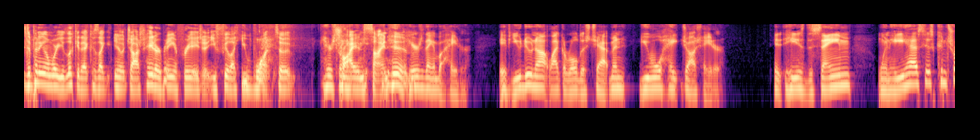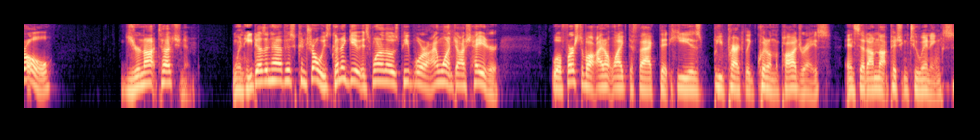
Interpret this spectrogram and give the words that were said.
depending on where you look at it, because like you know Josh Hader being a free agent, you feel like you want to here's try thing- and sign him. Here's the thing about Hader: if you do not like Aroldis Chapman, you will hate Josh Hader. It, he is the same when he has his control. You're not touching him. When he doesn't have his control, he's gonna give. It's one of those people where I want Josh Hader. Well, first of all, I don't like the fact that he is he practically quit on the Padres and said I'm not pitching two innings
